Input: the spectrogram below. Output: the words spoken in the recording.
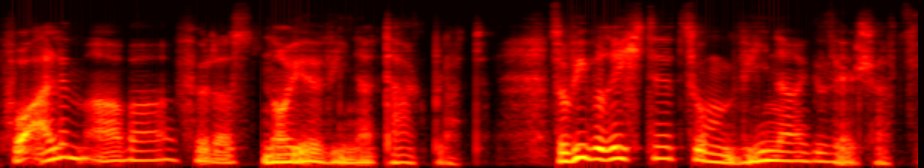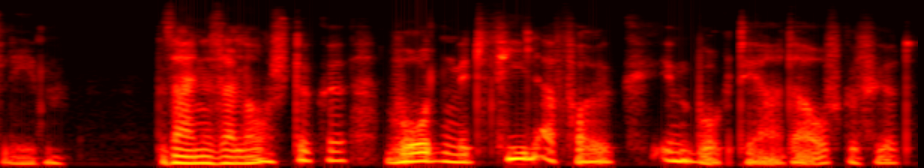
vor allem aber für das Neue Wiener Tagblatt, sowie Berichte zum Wiener Gesellschaftsleben. Seine Salonstücke wurden mit viel Erfolg im Burgtheater aufgeführt.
